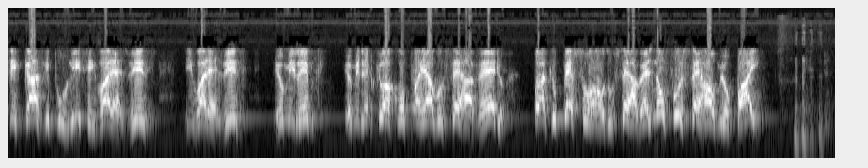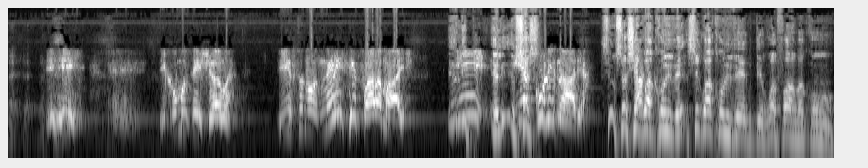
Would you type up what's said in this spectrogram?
ser caso de polícia em várias vezes, em várias vezes. Eu me lembro, eu me lembro que eu acompanhava o Serra Velho para que o pessoal do Serra Velho não fosse serrar o meu pai. e, e como se chama? Isso não, nem se fala mais. e, ele, e senhor, a culinária? O senhor chegou a, a conviver, chegou a conviver de alguma forma com,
